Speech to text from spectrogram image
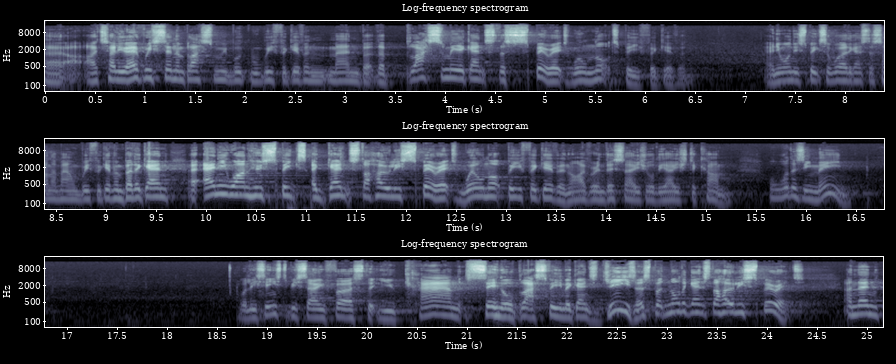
Uh, I tell you, every sin and blasphemy will, be forgiven men, but the blasphemy against the Spirit will not be forgiven. Anyone who speaks a word against the Son of Man will be forgiven. But again, uh, anyone who speaks against the Holy Spirit will not be forgiven, either in this age or the age to come. Well, what does he mean? Well, he seems to be saying first that you can sin or blaspheme against Jesus, but not against the Holy Spirit. And then,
